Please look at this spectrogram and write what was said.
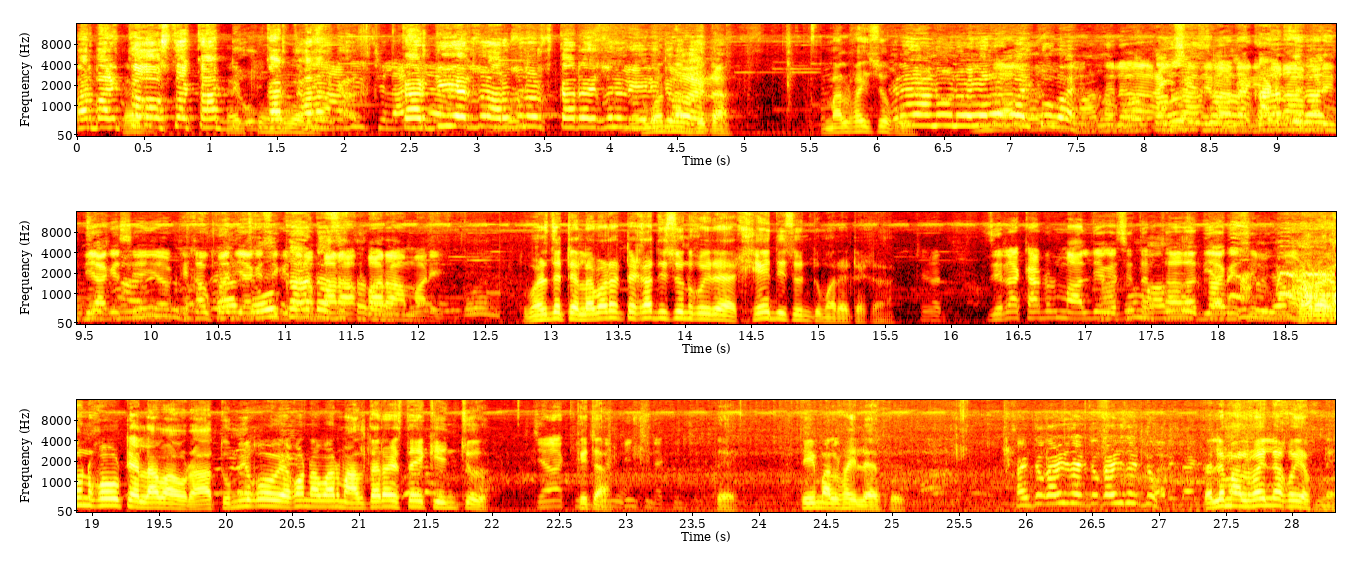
তার বাড়ির তো অবস্থায় কাঠ কাঠ কাঠ দিয়ে একজন আরও জনের কাঠ একজনে লিয়ে নিতে হয় না। মাল পাইছো তারা তোমার যে টেলা ভাড়া টাকা দিছুন কইরা খেয়ে দিছুন তোমার টাকা। যেটা কার্ডর মাল দিয়া গেছে তার তারা দিয়া গেছে এখন কও টেলা বাউরা তুমি কও এখন আবার মালতার রাস্তায় কিনছো। তে তেই মাল ফাইলা কই? তাহলে মাল ফাইলা কই আপনি?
